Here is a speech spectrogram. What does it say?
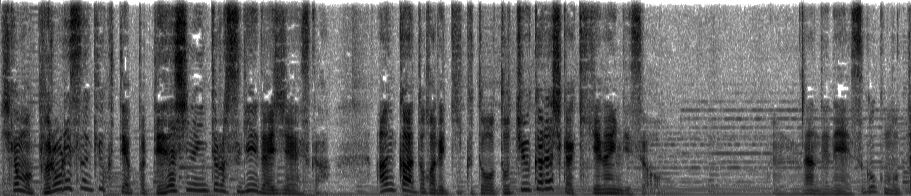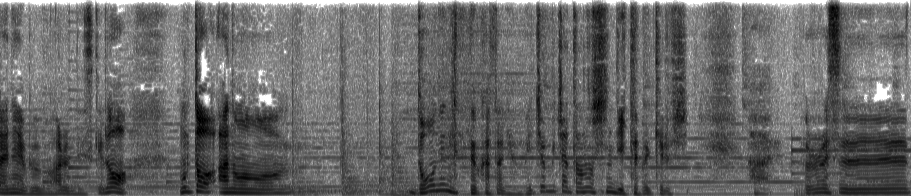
しかもプロレスの曲ってやっぱ出だしのイントロすげえ大事じゃないですか。アンカーとかで聞くと途中からしか聞けないんですよ。うん、なんでね、すごくもったいない部分はあるんですけど、本当あのー、同年代の方にはめちゃめちゃ楽しんでいただけるし、はい。プロレス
